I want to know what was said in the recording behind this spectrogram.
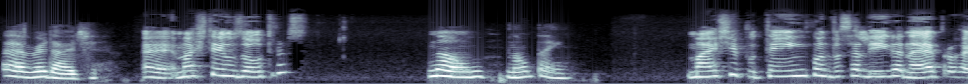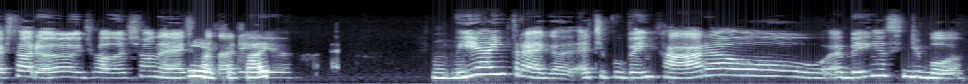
É verdade. É, mas tem os outros? Não, não tem. Mas, tipo, tem quando você liga, né, pro restaurante, ou lanchonete, Isso, padaria. Uhum. E a entrega? É, tipo, bem cara ou é bem assim de boa?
